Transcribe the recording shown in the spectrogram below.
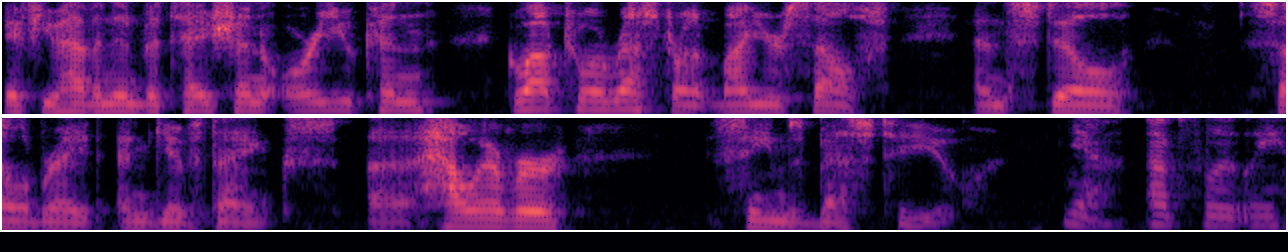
if you have an invitation or you can go out to a restaurant by yourself and still celebrate and give thanks, uh, however seems best to you. Yeah, absolutely.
